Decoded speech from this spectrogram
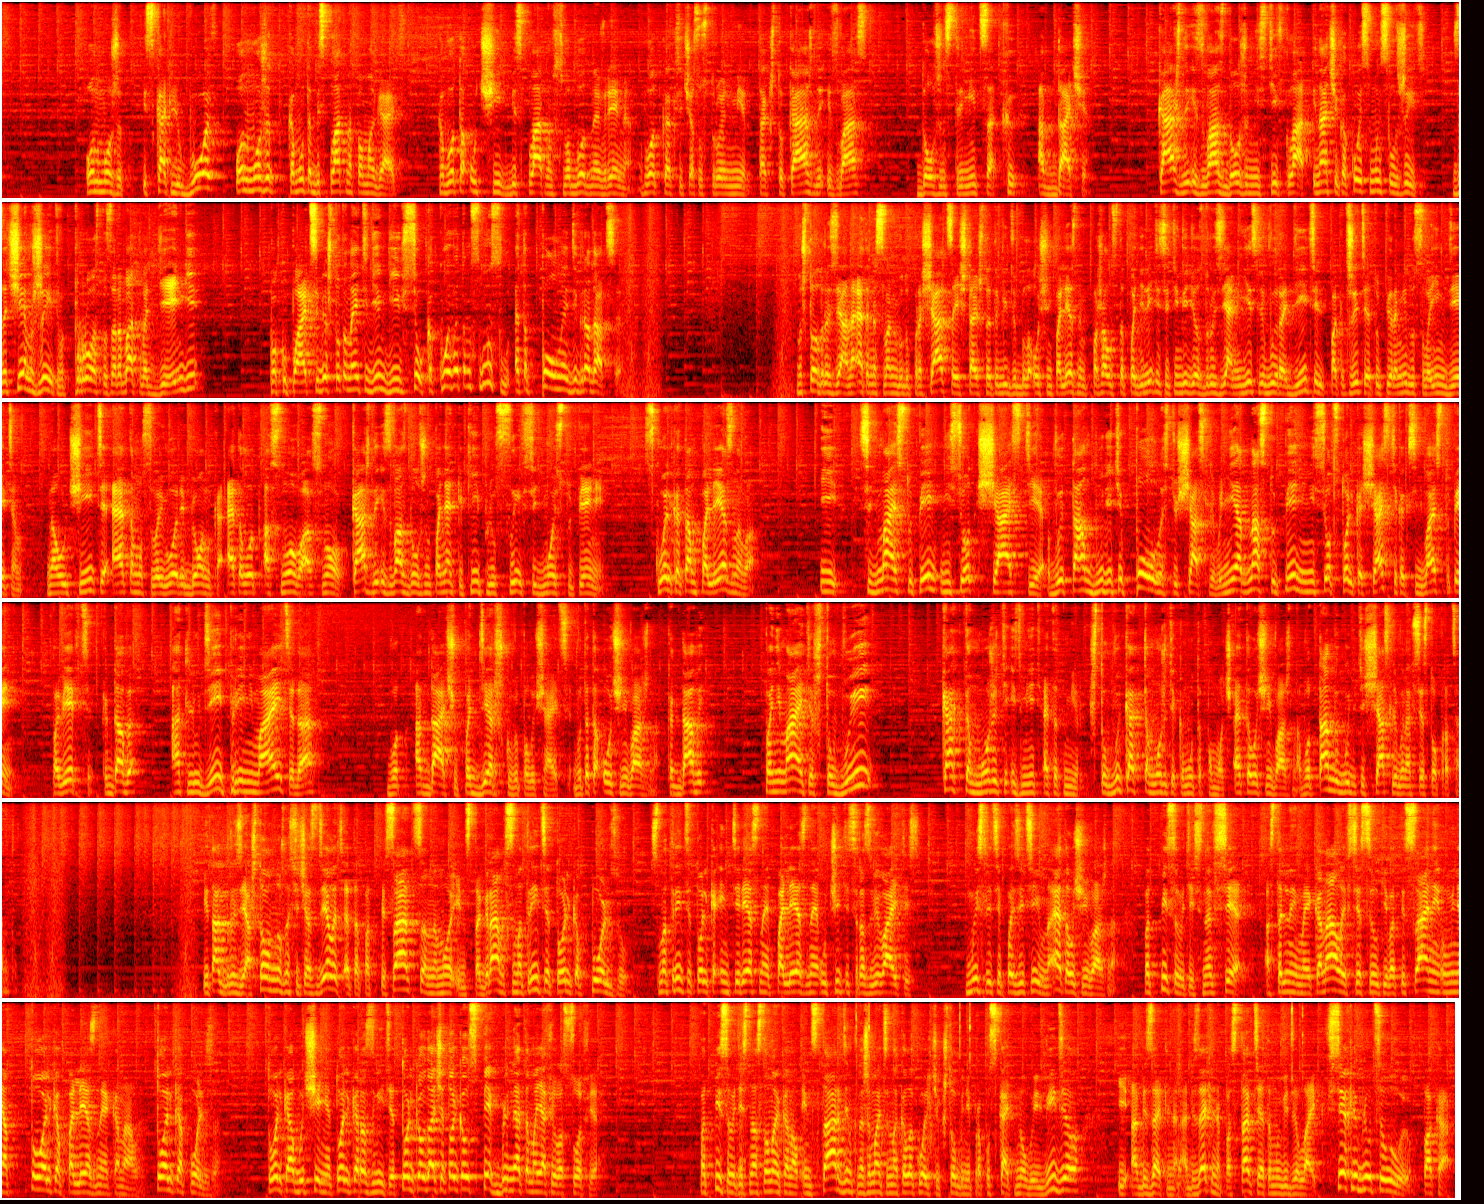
Он может искать любовь, он может кому-то бесплатно помогать, кого-то учить бесплатно в свободное время. Вот как сейчас устроен мир. Так что каждый из вас должен стремиться к отдаче. Каждый из вас должен нести вклад. Иначе какой смысл жить? Зачем жить? Вот просто зарабатывать деньги, покупать себе что-то на эти деньги и все. Какой в этом смысл? Это полная деградация. Ну что, друзья, на этом я с вами буду прощаться. Я считаю, что это видео было очень полезным. Пожалуйста, поделитесь этим видео с друзьями. Если вы родитель, покажите эту пирамиду своим детям. Научите этому своего ребенка. Это вот основа основ. Каждый из вас должен понять, какие плюсы в седьмой ступени. Сколько там полезного. И Седьмая ступень несет счастье. Вы там будете полностью счастливы. Ни одна ступень не несет столько счастья, как седьмая ступень. Поверьте, когда вы от людей принимаете, да, вот отдачу, поддержку вы получаете. Вот это очень важно. Когда вы понимаете, что вы как-то можете изменить этот мир, что вы как-то можете кому-то помочь. Это очень важно. Вот там вы будете счастливы на все сто процентов. Итак, друзья, что вам нужно сейчас сделать? Это подписаться на мой инстаграм. Смотрите только пользу. Смотрите только интересное, полезное. Учитесь, развивайтесь. Мыслите позитивно. Это очень важно. Подписывайтесь на все остальные мои каналы. Все ссылки в описании. У меня только полезные каналы. Только польза. Только обучение, только развитие, только удача, только успех. Блин, это моя философия. Подписывайтесь на основной канал Инстардинг, нажимайте на колокольчик, чтобы не пропускать новые видео. И обязательно, обязательно поставьте этому видео лайк. Всех люблю, целую. Пока.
